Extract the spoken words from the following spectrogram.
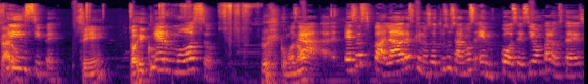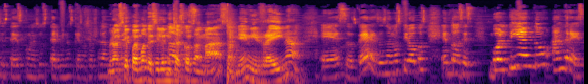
Claro, príncipe, sí, lógico. hermoso. ¿Cómo o no? sea, esas palabras que nosotros usamos en posesión para ustedes y ustedes con esos términos que nosotros las Bueno, es que podemos decirle muchas no. cosas más también, mi reina. Esos, ¿ves? Esos son los piropos. Entonces, volviendo, Andrés,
